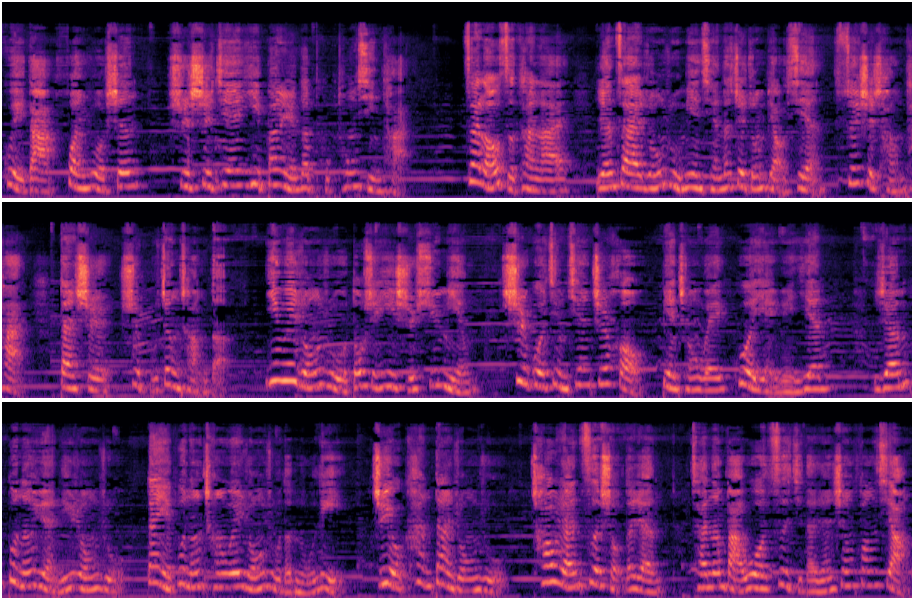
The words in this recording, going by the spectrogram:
贵大患若身，是世间一般人的普通心态。在老子看来，人在荣辱面前的这种表现虽是常态，但是是不正常的，因为荣辱都是一时虚名。事过境迁之后，便成为过眼云烟。人不能远离荣辱，但也不能成为荣辱的奴隶。只有看淡荣辱、超然自守的人，才能把握自己的人生方向，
